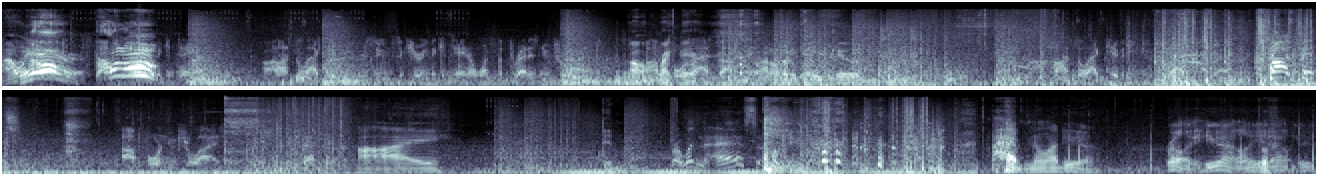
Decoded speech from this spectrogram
I don't Where? know. Stop I don't securing the know. container. Uh, hostile activity. Resume securing the container once the threat is neutralized. Oh, Op right there. last stop Bro, I don't get two kills. Hostile activity. Neutralize the threat. Spot, bitch! Op 4 neutralized. Mission successful. I didn't. Bro, what in the ass? Okay. I have no idea. Bro, like, he got laid The- out, dude.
